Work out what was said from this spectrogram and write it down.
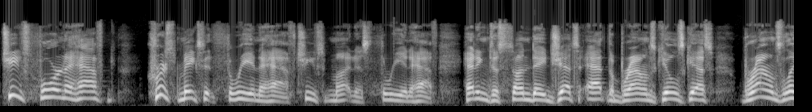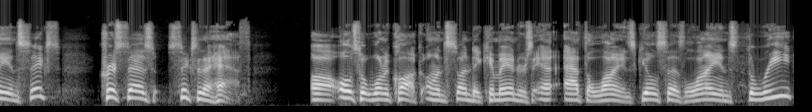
Chiefs four and a half. Chris makes it three and a half. Chiefs minus three and a half. Heading to Sunday, Jets at the Browns. Gill's guess: Browns laying six. Chris says six and a half. Uh, also, one o'clock on Sunday, Commanders at, at the Lions. Gill says Lions three.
